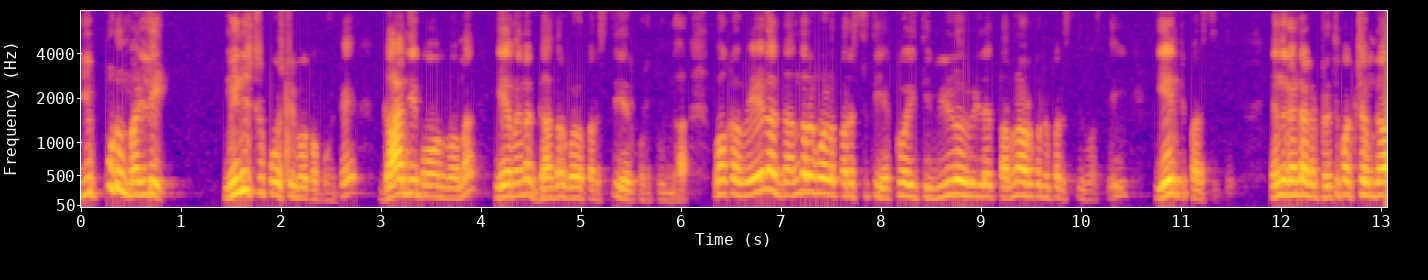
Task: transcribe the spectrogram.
ఇప్పుడు మళ్ళీ మినిస్టర్ పోస్ట్ ఇవ్వకపోతే గాంధీ భవన్లోన ఏమైనా గందరగోళ పరిస్థితి ఏర్పడుతుందా? ఒకవేళ గందరగోళ పరిస్థితి ఎక్కువైతే వీళ్ళు వీళ్ళే తలనాడుకునే పరిస్థితి వస్తే ఏంటి పరిస్థితి? ఎందుకంటే అక్కడ ప్రతిపక్షంగా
